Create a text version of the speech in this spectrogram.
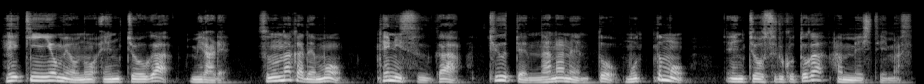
平均余命の延長が見られ、その中でもテニスが9.7年と最も延長することが判明しています。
